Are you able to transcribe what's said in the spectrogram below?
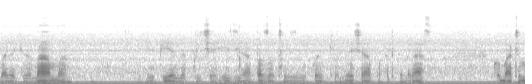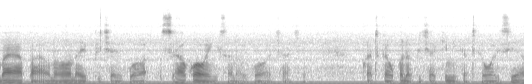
baadhi ya kina mama, lakini pia na picha hizi hapa, zote hizi nilikuwa nikionyesha hapa katika darasa. Kwa bahati mbaya hapa unaona hii picha ilikuwa si hawakuwa wengi sana, walikuwa wachache katika upande wa picha, lakini katika uhalisia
